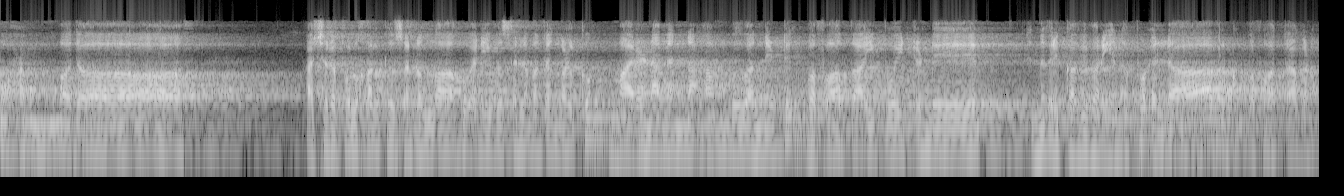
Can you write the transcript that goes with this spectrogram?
മുഹമ്മദാ അഷ്റഫുൽ ഹൽക്ക് സല്ലല്ലാഹു അലൈഹി വസ്ലമ തങ്ങൾക്കും മരണമെന്ന അമ്പ് വന്നിട്ട് വഫാത്തായി പോയിട്ടുണ്ട് എന്ന് ഒരു കവി പറയുന്നു. അപ്പോൾ എല്ലാവർക്കും വഫാത്താകണം.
